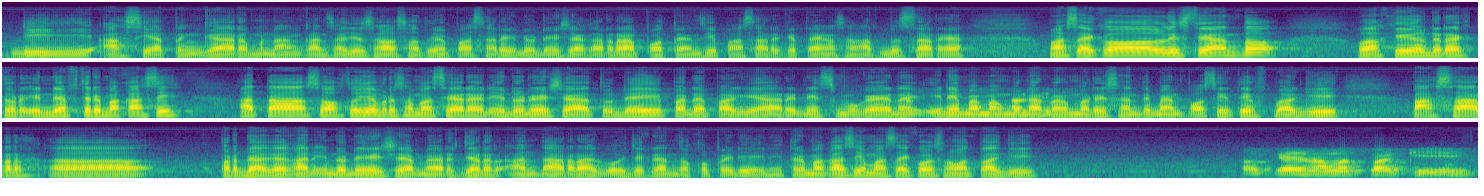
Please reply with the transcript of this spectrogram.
di Asia Tenggara menangkan saja salah satunya pasar Indonesia karena potensi pasar kita yang sangat besar ya. Mas Eko Listianto, Wakil Direktur Indef, terima kasih atas waktunya bersama CNN Indonesia Today pada pagi hari ini. Semoga ini, memang benar-benar memberi sentimen positif bagi pasar uh, perdagangan Indonesia, merger antara Gojek dan Tokopedia ini. Terima kasih Mas Eko, selamat pagi. Oke, selamat pagi.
